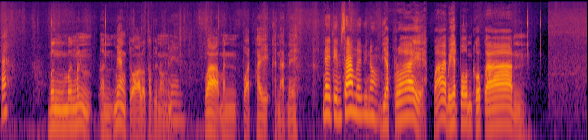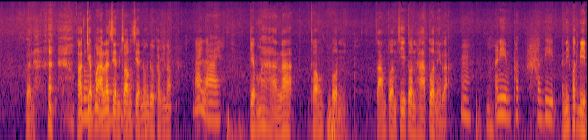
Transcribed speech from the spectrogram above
ไปเบิ่งเบิ่งมันอันแม่งจอหรอกครับพี่น้องนี่แม่นว่ามันปลอดภัยขนาดไหนได้เต็มซ้ำเลยพี่น้อง เรียบร้อยไปไปเฮ็ดปนกบกันเพื่อนพักเก็บมาอันละเสียนสองเสียนลองดูครับพี่น้องหลายเก็บมาอันละสองต้นสามต้นสี่ต้นห้าต้นนี่ละๆอืมอันนี้ผักผักดีด อันนี้ผักดิด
